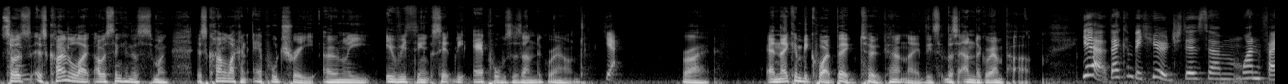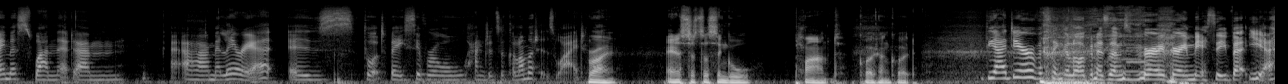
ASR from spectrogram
So it's, it's kind of like I was thinking this this morning. It's kind of like an apple tree, only everything except the apples is underground, Yeah. right? And they can be quite big too, can't they? This this underground part. Yeah, they can be huge. There's um, one famous one that um, uh, Armillaria is thought to be several hundreds of kilometres wide. Right. And it's just a single plant, quote unquote. The idea of a single organism is very, very messy, but yeah.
